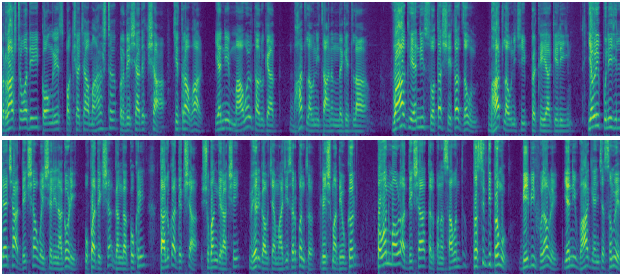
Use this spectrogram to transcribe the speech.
राष्ट्रवादी काँग्रेस पक्षाच्या महाराष्ट्र प्रदेशाध्यक्षा चित्रा वाघ यांनी मावळ तालुक्यात भात लावणीचा आनंद घेतला. वाघ यांनी स्वतः शेतात जाऊन भात लावणीची प्रक्रिया केली. यावेळी पुणे जिल्ह्याच्या अध्यक्षा वैशाली नागवडे उपाध्यक्षा गंगा कोकरे तालुकाध्यक्षा शुभांगी राक्षे विहेरगावच्या माजी सरपंच रेश्मा देवकर पवन मावळ अध्यक्षा कल्पना सावंत प्रसिद्धी प्रमुख बेबी हुळावळे यांनी वाघ यांच्या समवेत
